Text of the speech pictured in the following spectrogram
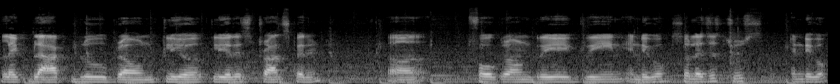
like black, blue, brown, clear, clear is transparent, uh, foreground, gray, green, indigo. So let's just choose indigo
